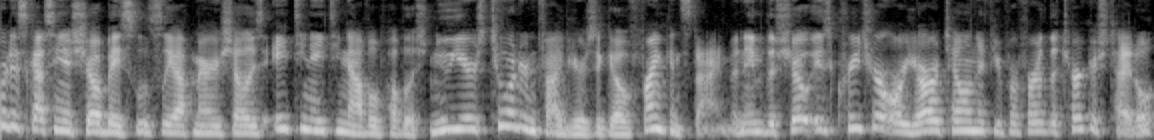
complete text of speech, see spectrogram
We're discussing a show based loosely off Mary Shelley's 1818 novel published New Year's 205 years ago, Frankenstein. The name of the show is Creature or Yaratilan if you prefer the Turkish title.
